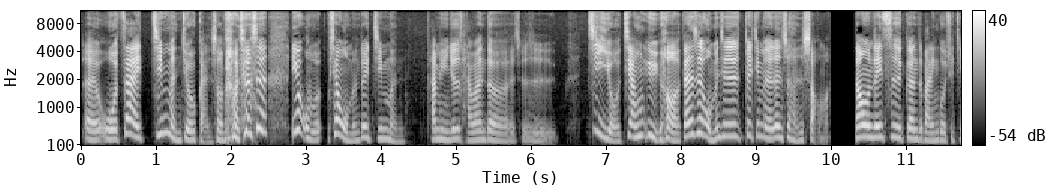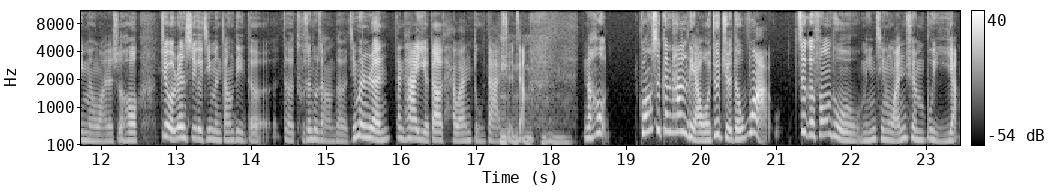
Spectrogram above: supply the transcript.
呃，我在金门就有感受到，就是因为我们像我们对金门，它明明就是台湾的，就是既有疆域哈，但是我们其实对金门的认识很少嘛。然后我那一次跟着百灵果去金门玩的时候，就有认识一个金门当地的的土生土长的金门人，但他也有到台湾读大学这样。然后光是跟他聊，我就觉得哇，这个风土民情完全不一样。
